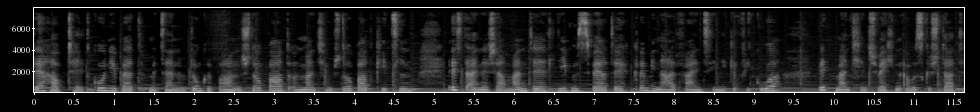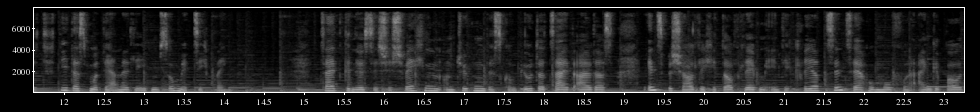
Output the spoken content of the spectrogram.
Der Hauptheld Kunibert mit seinem dunkelbraunen Schnurrbart und manchem Schnurrbartkitzeln ist eine charmante, liebenswerte, kriminalfeinsinnige Figur mit manchen Schwächen ausgestattet, die das moderne Leben so mit sich bringt. Zeitgenössische Schwächen und Tücken des Computerzeitalters ins beschauliche Dorfleben integriert, sind sehr humorvoll eingebaut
